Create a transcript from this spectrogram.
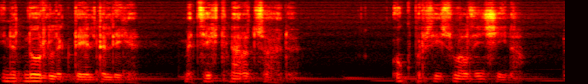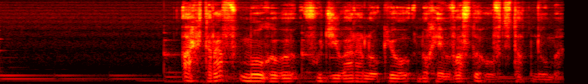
in het noordelijk deel te liggen, met zicht naar het zuiden ook precies zoals in China. Achteraf mogen we Fujiwara no Kyo nog geen vaste hoofdstad noemen.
